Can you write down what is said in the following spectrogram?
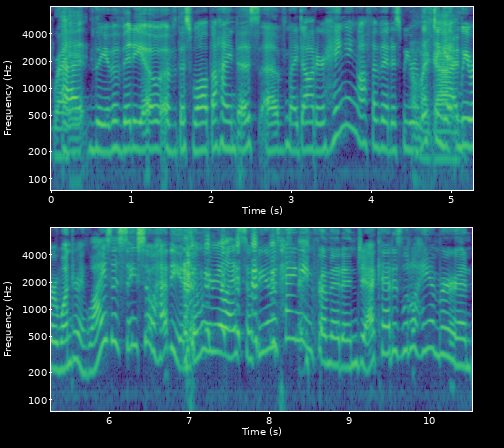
Right. Uh, we have a video of this wall behind us of my daughter hanging off of it as we were Oh lifting it, and we were wondering why is this thing so heavy? And then we realized Sophia was hanging from it, and Jack had his little hammer, and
